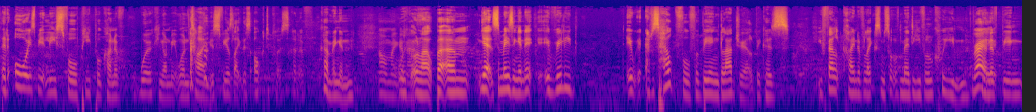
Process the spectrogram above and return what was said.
there'd always be at least four people kind of working on me at one time. it just feels like this octopus kind of coming and Oh my work it goodness. all out. But um, yeah, it's amazing, and it, it really it, it was helpful for being Galadriel because. You felt kind of like some sort of medieval queen, Right. kind of being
